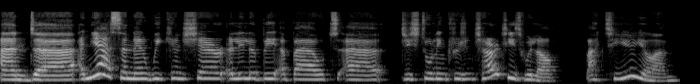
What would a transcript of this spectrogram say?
and uh, and yes, and then we can share a little bit about uh, digital inclusion charities we love. Back to you, Johan.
